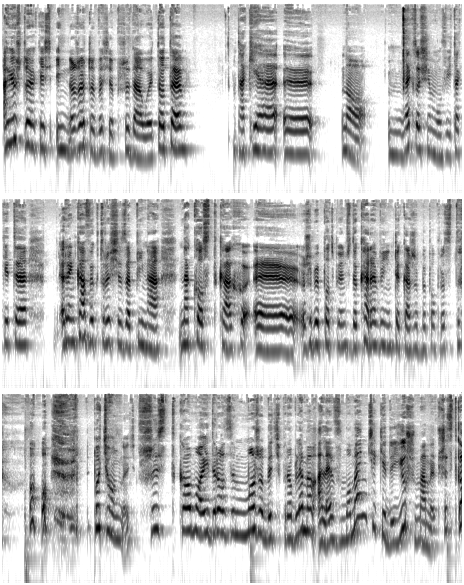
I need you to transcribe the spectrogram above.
a jeszcze jakieś inne rzeczy by się przydały. To te takie, yy, no, jak to się mówi, takie te rękawy, które się zapina na kostkach, e, żeby podpiąć do karabinczyka, żeby po prostu pociągnąć. Wszystko, moi drodzy, może być problemem, ale w momencie, kiedy już mamy wszystko,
